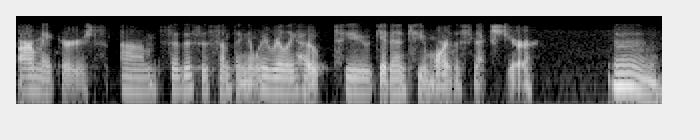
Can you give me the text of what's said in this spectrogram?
our makers. Um, so this is something that we really hope to get into more this next year. Mm.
